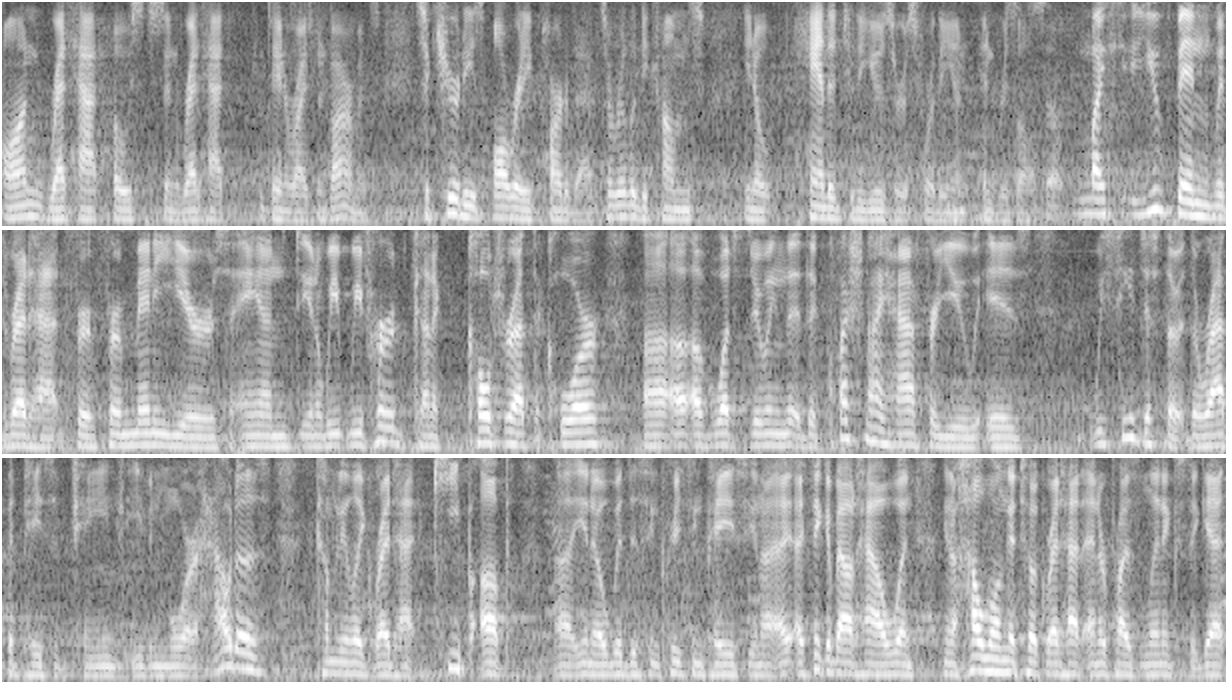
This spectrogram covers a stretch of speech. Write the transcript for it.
on Red Hat hosts and Red Hat containerized environments. Security is already part of that, so it really becomes you know, handed to the users for the end, end result. So Mike, you've been with Red Hat for, for many years, and you know, we, we've heard kind of culture at the core uh, of what's doing. The, the question I have for you is, we see just the, the rapid pace of change even more. How does a company like Red Hat keep up uh, you know, with this increasing pace? You know, I, I, think about how when, you know, how long it took Red Hat Enterprise Linux to get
